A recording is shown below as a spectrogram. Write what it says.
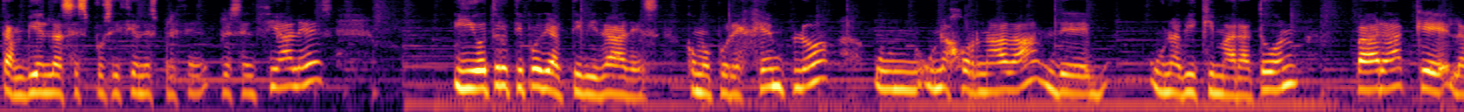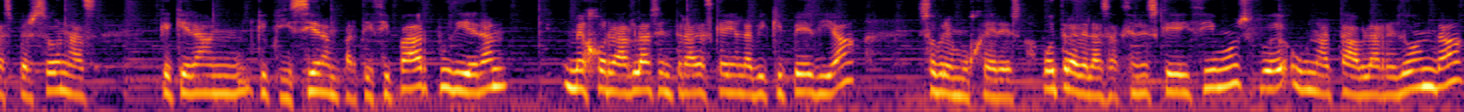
también las exposiciones presenciales, y otro tipo de actividades, como por ejemplo una jornada de una Wiki Maratón para que las personas que, quieran, que quisieran participar pudieran mejorar las entradas que hay en la Wikipedia sobre mujeres. Otra de las acciones que hicimos fue una tabla redonda,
